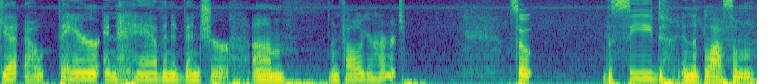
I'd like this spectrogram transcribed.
get out there and have an adventure um, and follow your heart. So, the seed and the blossom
